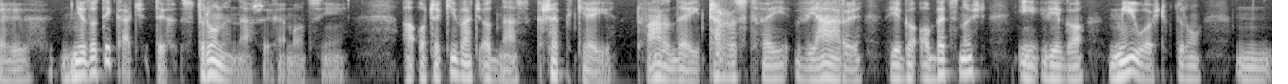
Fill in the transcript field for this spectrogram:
y, nie dotykać tych strun naszych emocji, a oczekiwać od nas krzepkiej, twardej, czerstwej wiary w Jego obecność i w Jego miłość, którą mm,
